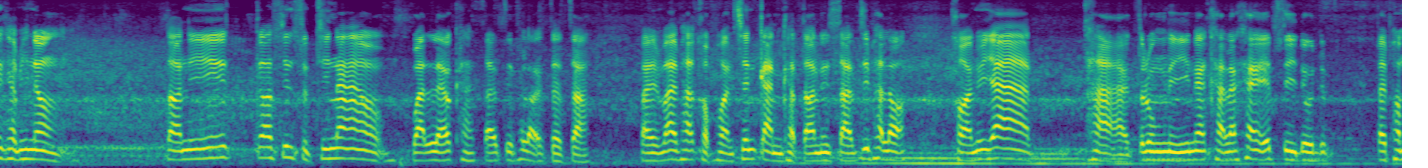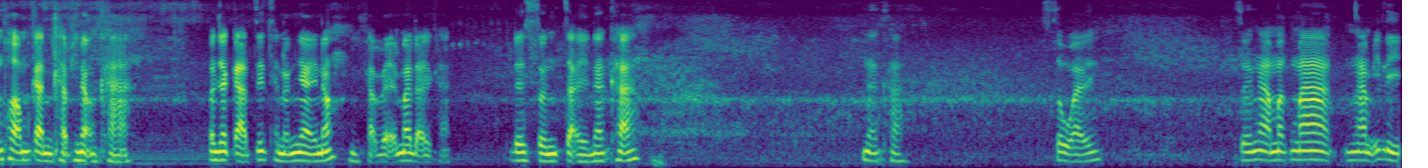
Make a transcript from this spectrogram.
นี่ครับพี่น้อง ตอนนี้ก็สิ้นสุดที่หน้าวัดแล้วค่ะสาวจิพะเลจะจะไปไหว้พระขอพรเช่นกันค่ะตอนนี้สาวจิพะเลขออนุญาตถ่ายตรงนี้นะคะ แล้วให้เอฟซีดูไปพร้อม ๆ กันค่ะพี่น้องค่ะบรรยากาศที่ถนนใหญ่เนาะนี่ค่ะแวะมาได้ค่ะได้สนใจนะคะนะคะสวย สวยงามมาก ๆ งามอิหลี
